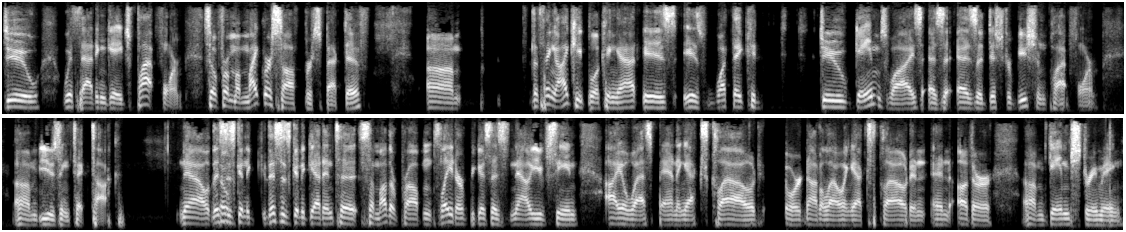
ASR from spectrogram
do with that engaged platform? So from a Microsoft perspective, um, the thing I keep looking at is is what they could do games wise as a, as a distribution platform um, using TikTok. Now this So- is going to this is going to get into some other problems later because as now you've seen iOS banning xCloud or not allowing xCloud and and other um, game streaming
